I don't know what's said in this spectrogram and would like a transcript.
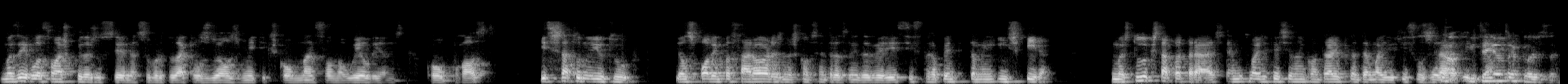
Mas em relação às corridas do Senna, sobretudo aqueles duelos míticos com o Mansell na Williams, com o Prost, isso está tudo no YouTube. Eles podem passar horas nas concentrações a ver isso e isso de repente também inspira mas tudo o que está para trás é muito mais difícil de encontrar e, portanto, é mais difícil gerar. Não, e tem outra coisa,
